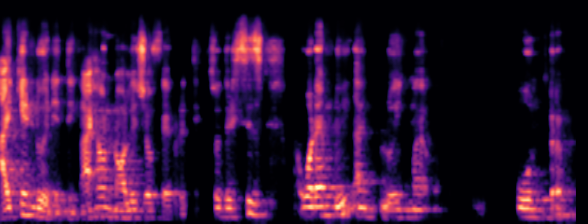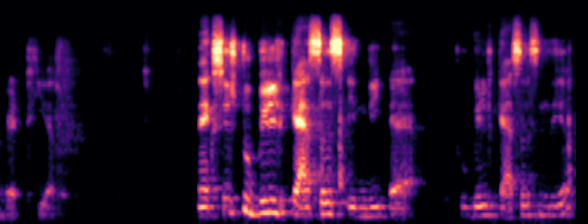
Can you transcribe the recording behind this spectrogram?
i can do anything i have knowledge of everything. So this is what i'm doing i'm blowing my own trumpet here. Next is to build castles in the air to build castles in the air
